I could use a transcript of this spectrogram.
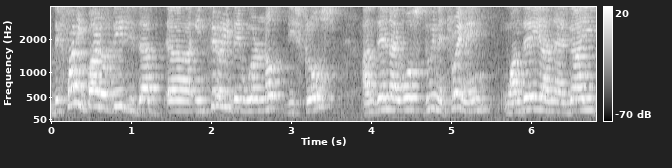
the funny part of this is that uh, in theory they were not disclosed and then I was doing a training one day and a guy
